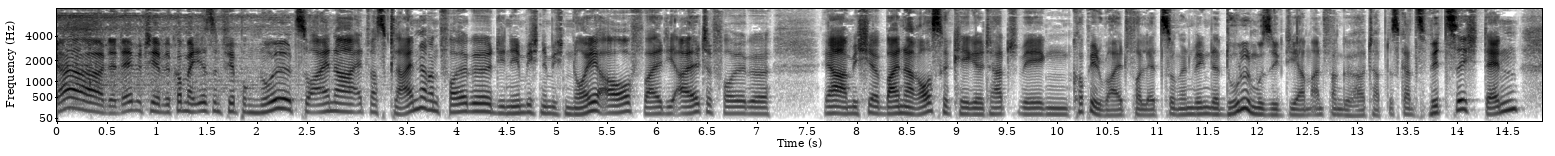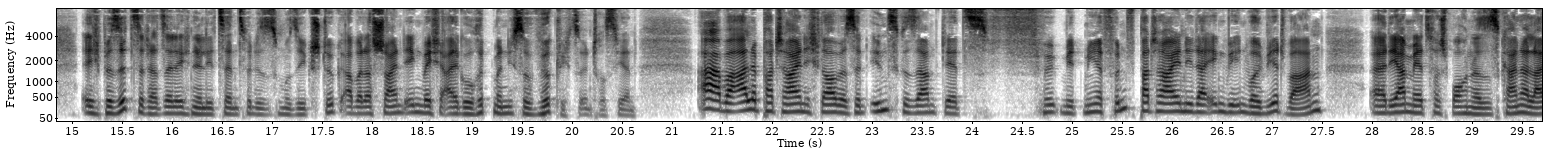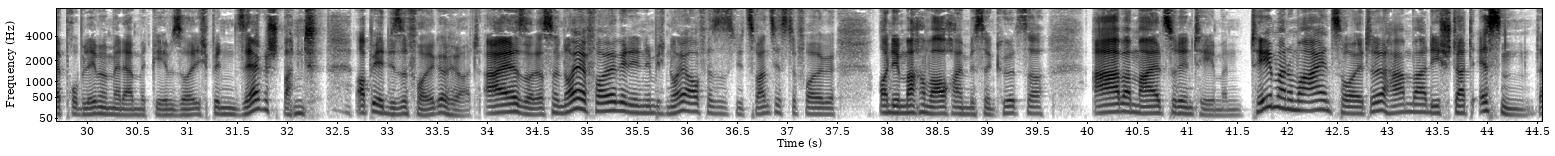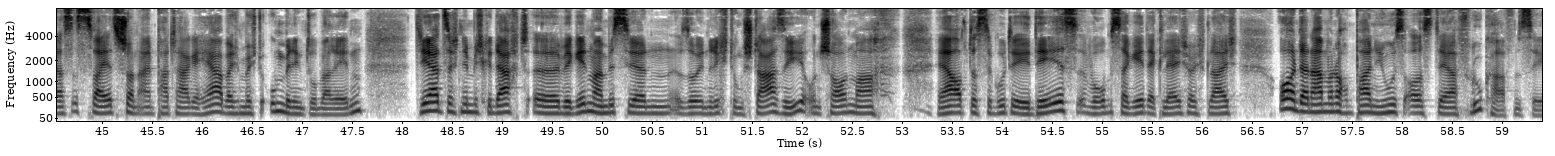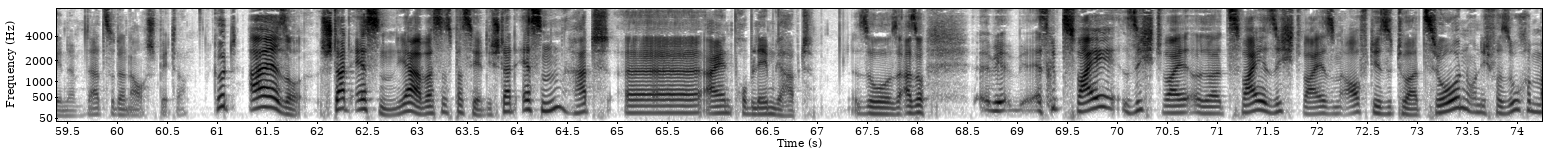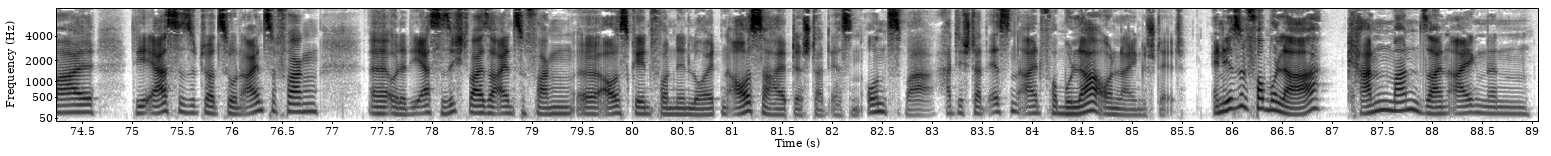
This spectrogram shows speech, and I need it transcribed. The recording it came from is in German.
Ja, der David hier. Willkommen bei Ihr sind 4.0 zu einer etwas kleineren Folge. Die nehme ich nämlich neu auf, weil die alte Folge ja, mich hier beinahe rausgekegelt hat wegen Copyright-Verletzungen, wegen der Dudelmusik, die ihr am Anfang gehört habt. Ist ganz witzig, denn ich besitze tatsächlich eine Lizenz für dieses Musikstück, aber das scheint irgendwelche Algorithmen nicht so wirklich zu interessieren. Aber alle Parteien, ich glaube, es sind insgesamt jetzt mit mir fünf Parteien, die da irgendwie involviert waren, äh, die haben mir jetzt versprochen, dass es keinerlei Probleme mehr damit geben soll. Ich bin sehr gespannt, ob ihr diese Folge hört. Also, das ist eine neue Folge, die nehme ich neu auf. Das ist die 20. Folge und die machen wir auch ein bisschen kürzer. Aber mal zu den Themen. Thema Nummer eins heute haben wir die Stadt Essen. Das ist zwar jetzt schon ein paar Tage her, aber ich möchte unbedingt drüber reden. Die hat sich nämlich gedacht, äh, wir gehen mal ein bisschen so in Richtung Stasi und schauen mal, ja, ob das eine gute Idee ist. Worum es da geht, erkläre ich euch gleich. Und dann haben wir noch ein paar News aus der Flughafenszene. Dazu dann auch später. Gut, also Stadt Essen. Ja, was ist passiert? Die Stadt Essen hat äh, ein Problem gehabt. So, also es gibt zwei Sichtweisen oder zwei Sichtweisen auf die Situation und ich versuche mal die erste Situation einzufangen äh, oder die erste Sichtweise einzufangen, äh, ausgehend von den Leuten außerhalb der Stadt Essen. Und zwar hat die Stadt Essen ein Formular online gestellt. In diesem Formular kann man seinen eigenen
